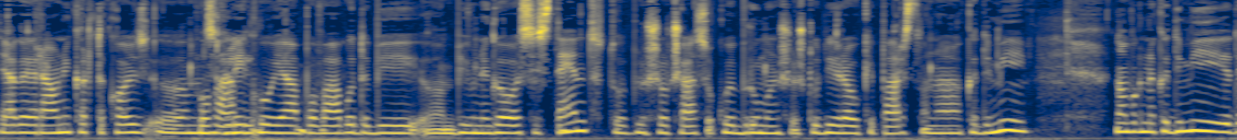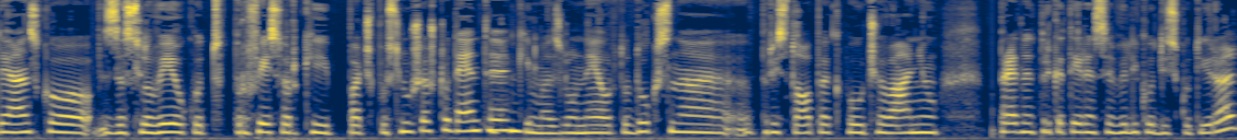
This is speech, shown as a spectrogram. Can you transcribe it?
Tega je ravni kar takoj um, zvlekel, ja, povabil, da bi um, bil njegov asistent. To je bilo še v času, ko je Bruman še študiral kiparstvo na akademiji. No, ampak na akademiji je dejansko zaslovel kot profesor, ki pač posluša študente, uh mhm. -huh. ki ima zelo neortodoksne eh, pristope k poučevanju, predmet, pri katerem se je veliko diskutiral.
